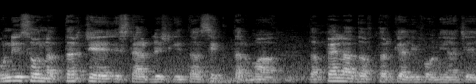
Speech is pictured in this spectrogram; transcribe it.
1969 ਚ ਇਸਟੈਬਲਿਸ਼ ਕੀਤਾ ਸਿੱਖ ਧਰਮਾਂ ਦਾ ਪਹਿਲਾ ਦਫ਼ਤਰ ਕੈਲੀਫੋਰਨੀਆ 'ਚ।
